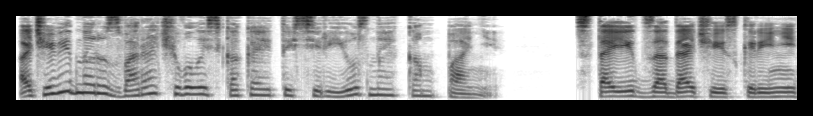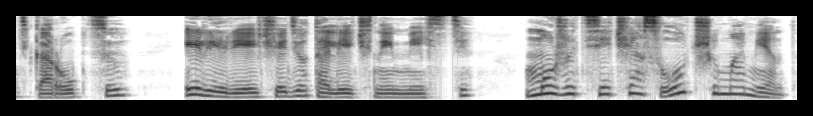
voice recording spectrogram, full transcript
Очевидно, разворачивалась какая-то серьезная кампания. Стоит задача искоренить коррупцию — или речь идет о личной мести, может, сейчас лучший момент,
